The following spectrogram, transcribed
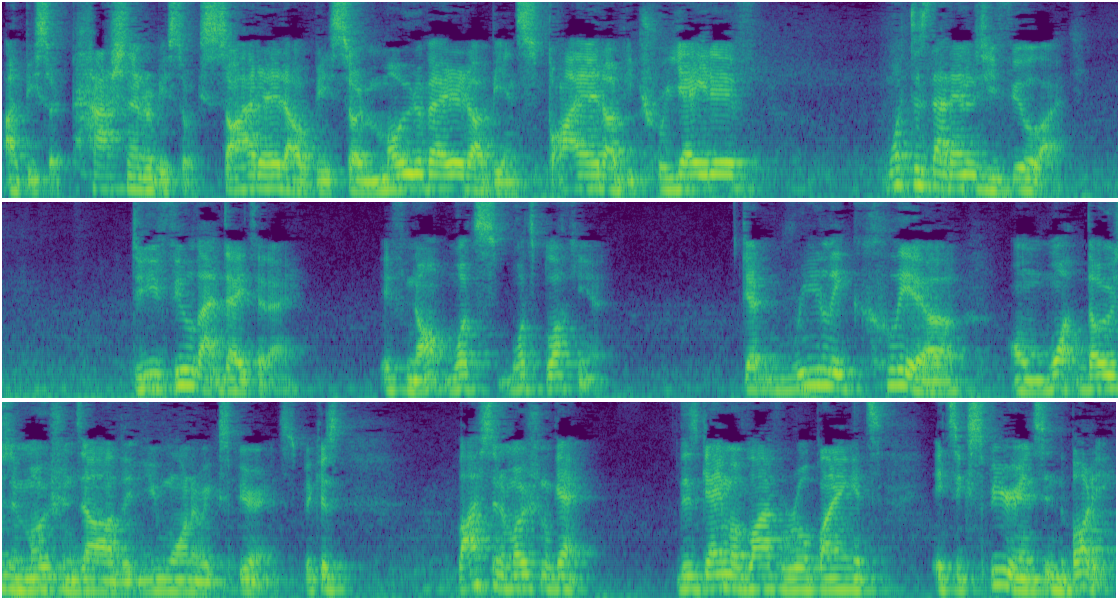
I'd be so passionate. I'd be so excited. I would be so motivated. I'd be inspired. I'd be creative. What does that energy feel like? Do you feel that day today? If not, what's, what's blocking it? Get really clear on what those emotions are that you want to experience because life's an emotional game. This game of life we're all playing, it's, it's experienced in the body.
